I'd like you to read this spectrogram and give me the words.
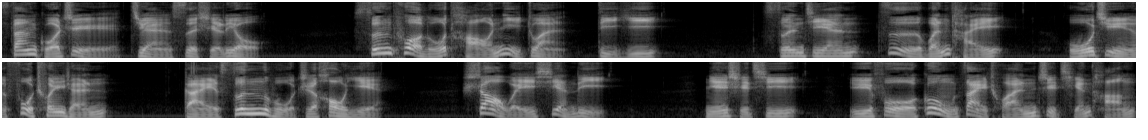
三国志》卷四十六，孙破虏讨逆传第一。孙坚字文台，吴郡富春人，改孙武之后也。少为县吏，年十七，与父共载船至钱塘，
